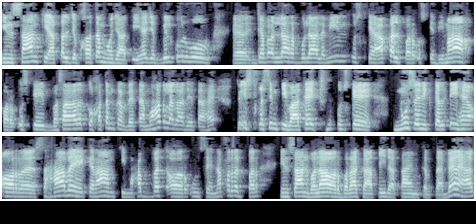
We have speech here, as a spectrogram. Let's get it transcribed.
انسان کی عقل جب ختم ہو جاتی ہے، جب بالکل وہ جب اللہ رب العالمین اس کے عقل پر، اس کے دماغ پر، اس کی بصارت کو ختم کر دیتا ہے، مہر لگا دیتا ہے، تو اس قسم کی باتیں اس کے منہ سے نکلتی ہیں اور صحابہ کرام کی محبت اور ان سے نفرت پر انسان ولا اور برا کا عقیدہ قائم کرتا ہے۔ بہرحال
